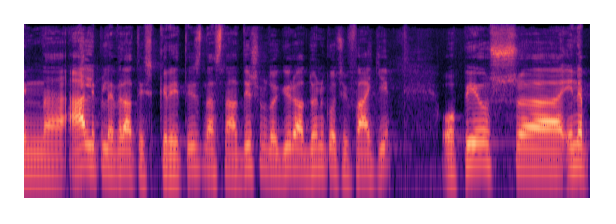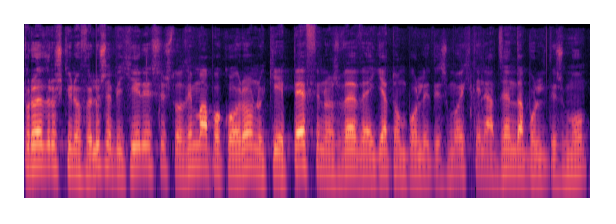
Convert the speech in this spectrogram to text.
στην άλλη πλευρά της Κρήτης να συναντήσουμε τον κύριο Αντώνη Κοτσιφάκη, ο οποίος είναι πρόεδρος κοινοφελούς επιχείρησης στο Δήμα Αποκορώνου και υπεύθυνος βέβαια για τον πολιτισμό, έχει την ατζέντα πολιτισμού,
